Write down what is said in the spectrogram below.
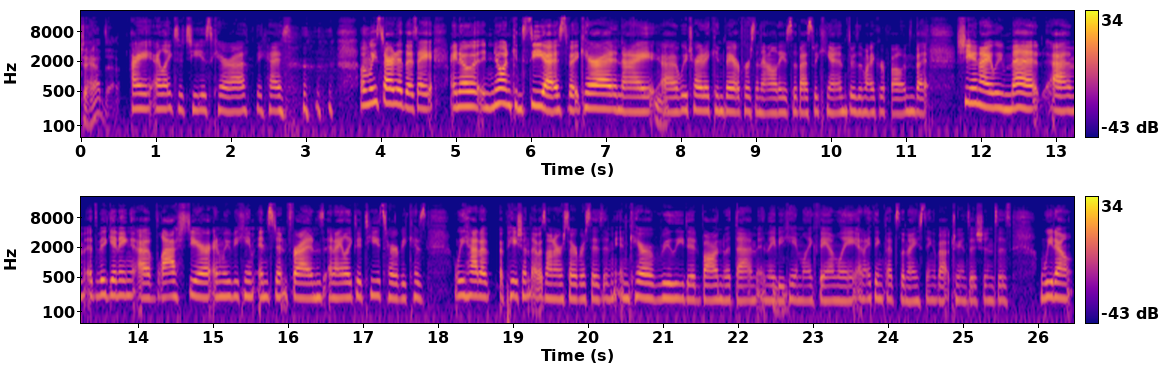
to have that. I, I like to tease Kara because when we started this, I, I know no one can see us, but Kara and I, uh, we try to convey our personalities the best we can through the microphone. But she and I, we met um, at the beginning of last year and we became instant friends. And I like to tease her because we had a, a patient that was on our services and, and Kara really did bond with them and they became like family. And I think that's the nice thing about transitions is we don't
